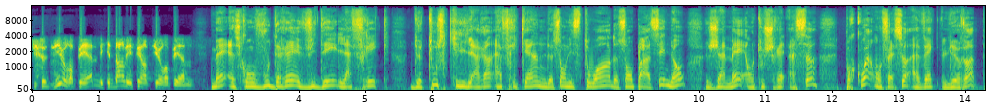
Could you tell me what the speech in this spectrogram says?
qui se dit européenne, mais qui est dans les faits anti-européenne. Mais est-ce qu'on voudrait vider l'Afrique? De tout ce qui la rend africaine, de son histoire, de son passé? Non, jamais on toucherait à ça. Pourquoi on fait ça avec l'Europe?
